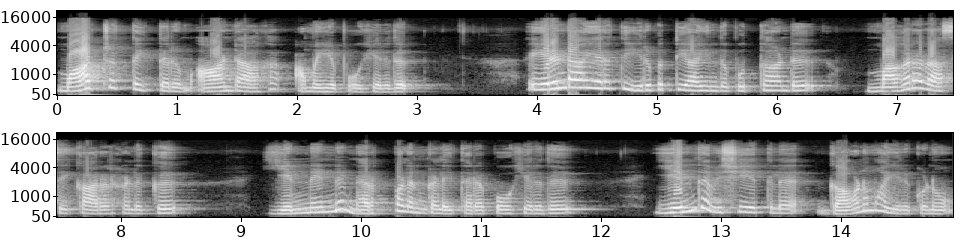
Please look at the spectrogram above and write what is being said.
மாற்றத்தை தரும் ஆண்டாக அமையப் போகிறது. இரண்டாயிரத்தி இருபத்தி ஐந்து புத்தாண்டு மகர ராசிக்காரர்களுக்கு என்னென்ன நற்பலன்களை தரப்போகிறது? எந்த விஷயத்தில் கவனமாக இருக்கணும்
